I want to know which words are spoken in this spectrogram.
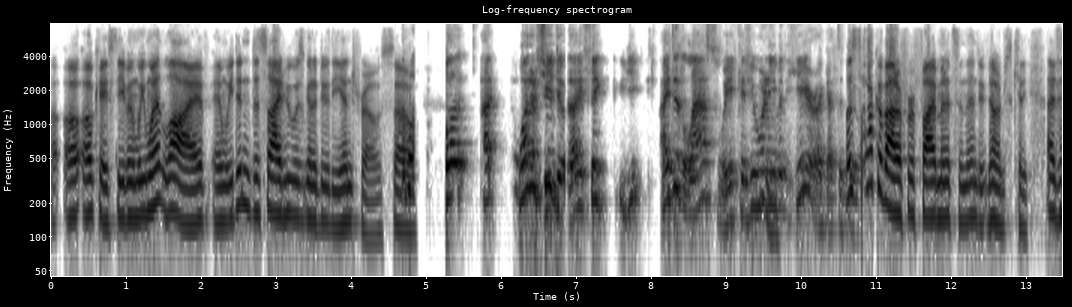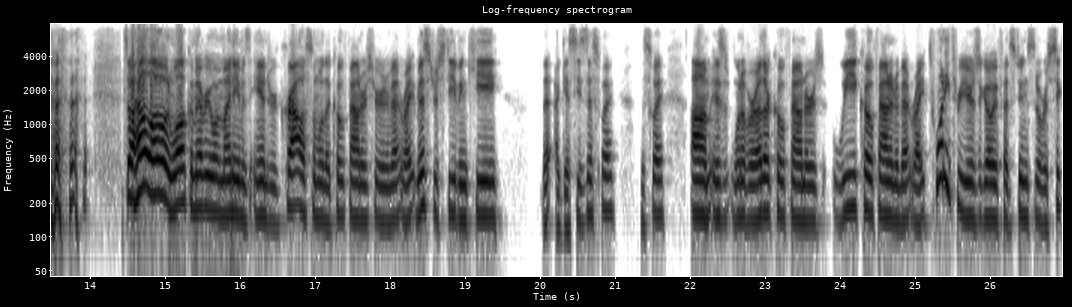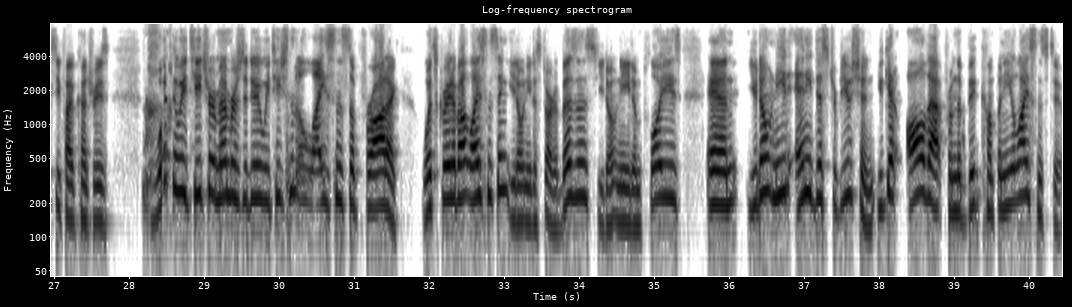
Uh, oh, okay, Stephen. We went live and we didn't decide who was going to do the intro. So, well, I, why don't you do it? I think you, I did it last week because you weren't hmm. even here. I got to. Let's talk about it for five minutes and then do. No, I'm just kidding. so, hello and welcome everyone. My name is Andrew Krauss. I'm one of the co-founders here at inventRight. Mr. Stephen Key, I guess he's this way. This way um, is one of our other co-founders. We co-founded inventRight 23 years ago. We've had students in over 65 countries what do we teach our members to do? We teach them to license a product. What's great about licensing? You don't need to start a business, you don't need employees, and you don't need any distribution. You get all that from the big company you license to.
